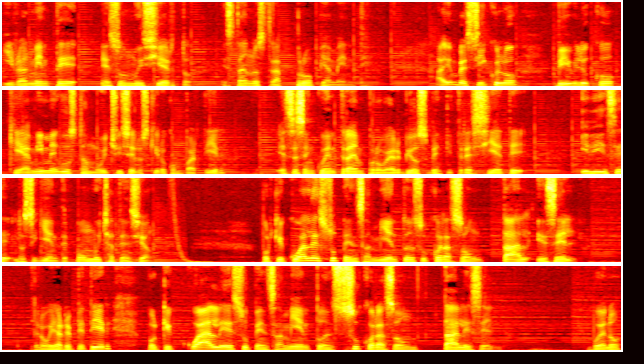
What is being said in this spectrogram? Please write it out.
Y realmente eso es muy cierto, está en nuestra propia mente. Hay un versículo bíblico que a mí me gusta mucho y se los quiero compartir. Este se encuentra en Proverbios 23:7 y dice lo siguiente, pon mucha atención. Porque cuál es su pensamiento en su corazón, tal es él. Te lo voy a repetir, porque cuál es su pensamiento en su corazón, tal es él. Bueno,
